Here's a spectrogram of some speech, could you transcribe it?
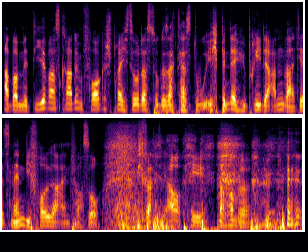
Aber mit dir war es gerade im Vorgespräch so, dass du gesagt hast, du, ich bin der hybride Anwalt. Jetzt nennen die Folge einfach so. Ich dachte, ja, okay, machen wir.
